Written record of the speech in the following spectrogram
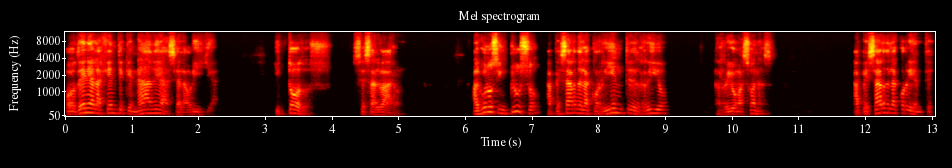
Ordene a la gente que nade hacia la orilla. Y todos se salvaron. Algunos incluso, a pesar de la corriente del río, el río Amazonas, a pesar de la corriente,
